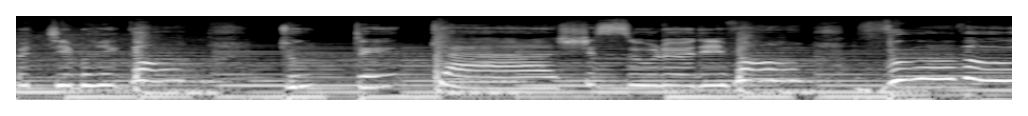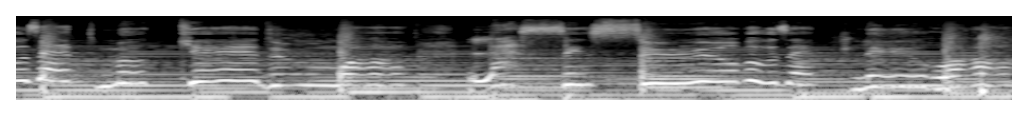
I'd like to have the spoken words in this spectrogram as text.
petit brigand Tout est caché sous le divan. Vous vous êtes moqué de moi. Là, c'est sûr, vous êtes les rois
